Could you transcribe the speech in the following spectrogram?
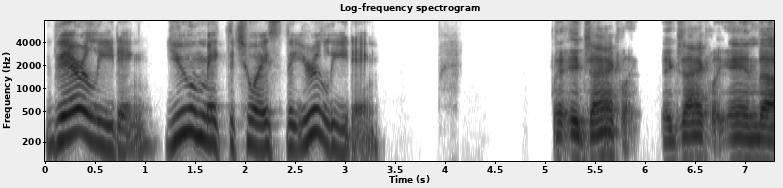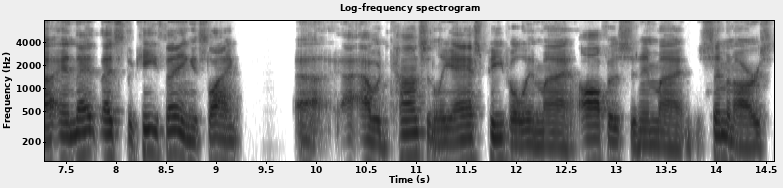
they're leading. You make the choice that you're leading. Exactly exactly. And uh and that that's the key thing. It's like uh, I would constantly ask people in my office and in my seminars,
